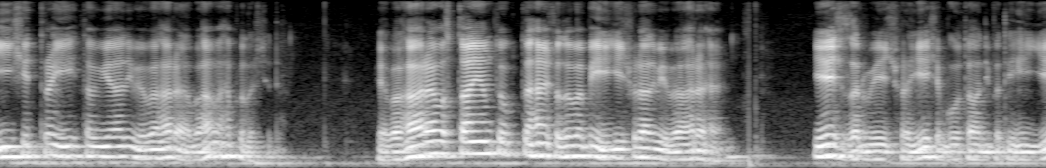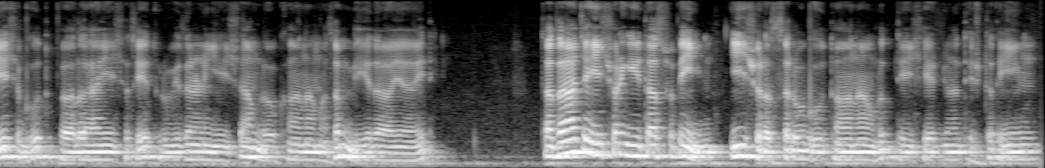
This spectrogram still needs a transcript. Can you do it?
ईशित्रयितव्यादिव्यवहार अभावः प्रदर्श्यते व्यवहारावस्थायां तु उक्तः श्रुतमपि ईश्वरादिव्यवहारः। एष सर्वेश्वर एष भूताधिपतिः एष भूतपालः एष सेतुर्वितरणि, येषां लोकानाम् असम्भेदाय इति। तथा च ईश्वरगीतास्वपि ईश्वरः सर्वभूतानां हृद्देशेऽर्जुन तिष्ठति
